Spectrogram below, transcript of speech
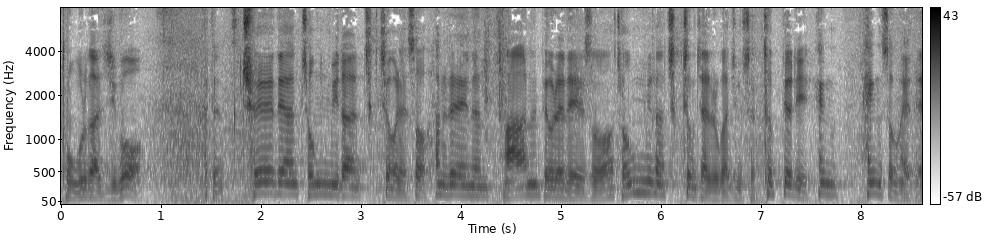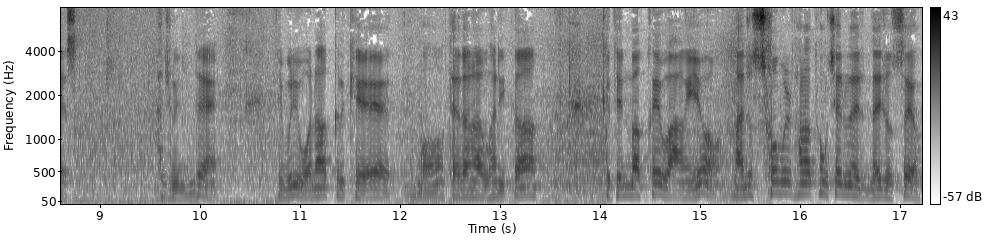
도구를 가지고, 하여튼 최대한 정밀한 측정을 해서 하늘에 있는 많은 별에 대해서 정밀한 측정 자료를 가지고 있어요. 특별히 행, 행성에 대해서. 가지고 있는데 이분이 워낙 그렇게 뭐 대단하고 하니까 그 덴마크의 왕이요 아주 섬을 하나 통째로 내줬어요.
